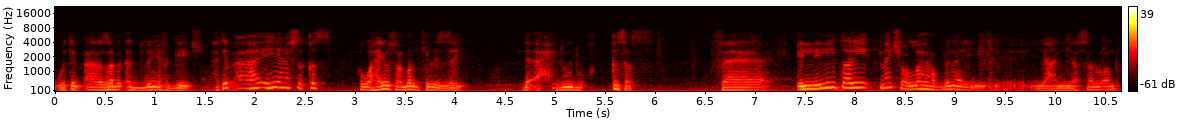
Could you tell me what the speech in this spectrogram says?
وتبقى ظابط قد الدنيا في الجيش. هتبقى هي نفس القصة. هو هيوصل برضه سوريا إزاي؟ ده حدود وقصص. فاللي ليه طريق ماشي والله ربنا. يعني ييسر له أمره.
